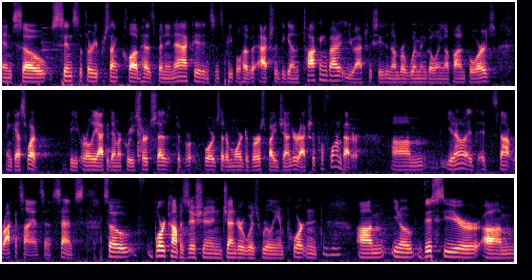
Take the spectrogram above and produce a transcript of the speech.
And so since the 30% club has been enacted and since people have actually begun talking about it, you actually see the number of women going up on boards. And guess what? The early academic research says diver- boards that are more diverse by gender actually perform better. Um, you know, it, it's not rocket science in a sense. So board composition, gender was really important. Um, you know, this year um,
